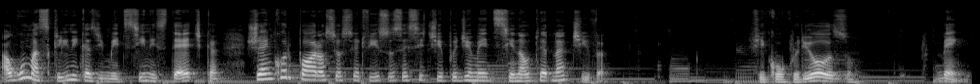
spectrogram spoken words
Algumas clínicas de medicina estética já incorporam aos seus serviços esse tipo de medicina alternativa. Ficou curioso? Bem,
